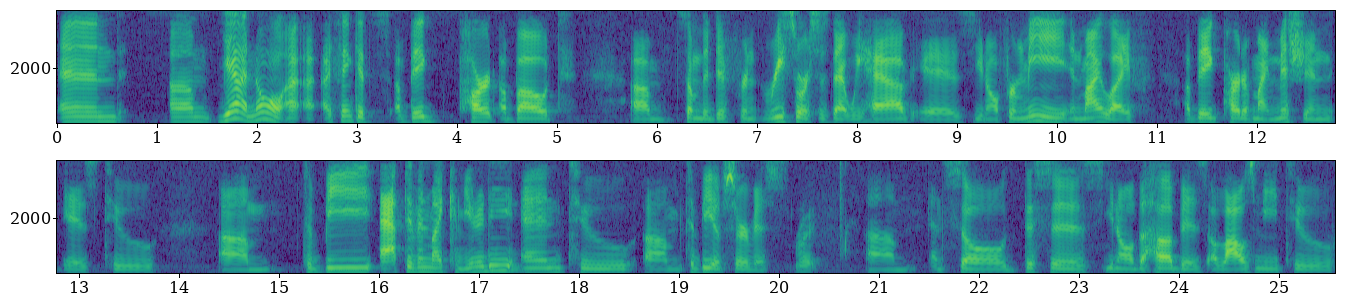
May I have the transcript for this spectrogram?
And um, yeah, no, I, I- I think it's a big part about um, some of the different resources that we have is, you know, for me in my life, a big part of my mission is to um, to be active in my community and to um, to be of service. right. Um, and so this is, you know, the hub is allows me to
